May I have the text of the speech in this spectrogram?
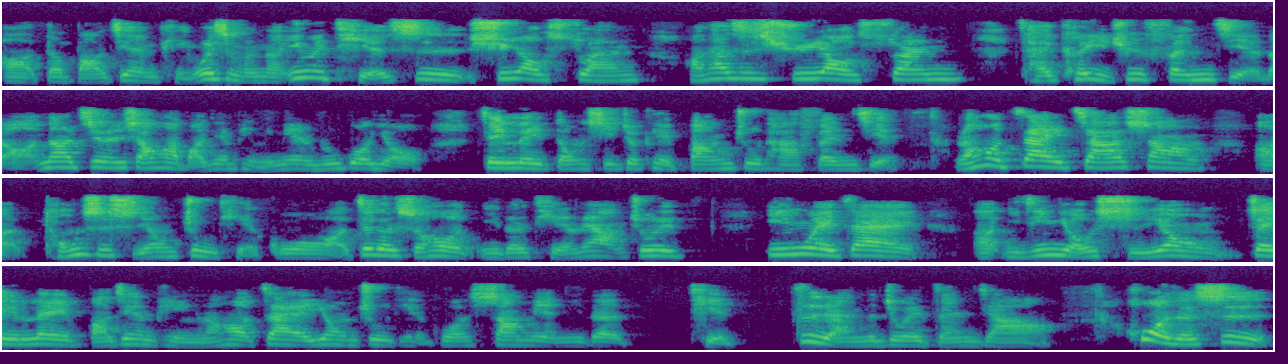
啊的保健品，为什么呢？因为铁是需要酸啊，它是需要酸才可以去分解的。那支援消化保健品里面如果有这一类东西，就可以帮助它分解。然后再加上呃，同时使用铸铁锅，这个时候你的铁量就会因为在呃已经有使用这一类保健品，然后再用铸铁锅上面，你的铁自然的就会增加哦。或者是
